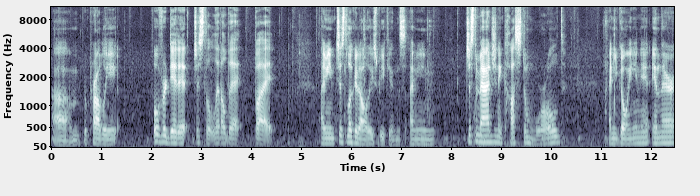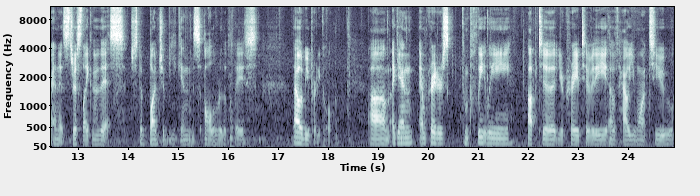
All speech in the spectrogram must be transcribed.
Um, we probably overdid it just a little bit, but I mean, just look at all these beacons. I mean, just imagine a custom world and you going in it, in there and it's just like this. Just a bunch of beacons all over the place. That would be pretty cool. Um, again, mCreator's completely up to your creativity of how you want to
